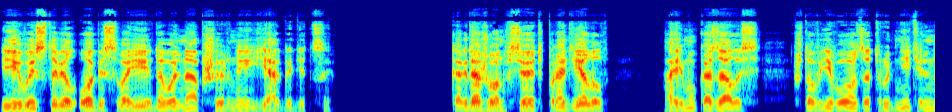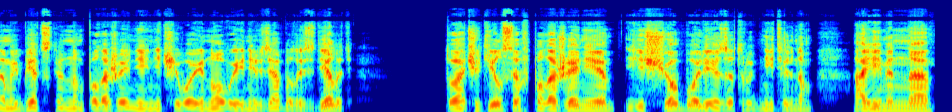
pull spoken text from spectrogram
и выставил обе свои довольно обширные ягодицы. Когда же он все это проделал, а ему казалось, что в его затруднительном и бедственном положении ничего иного и нельзя было сделать, то очутился в положении еще более затруднительном, а именно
